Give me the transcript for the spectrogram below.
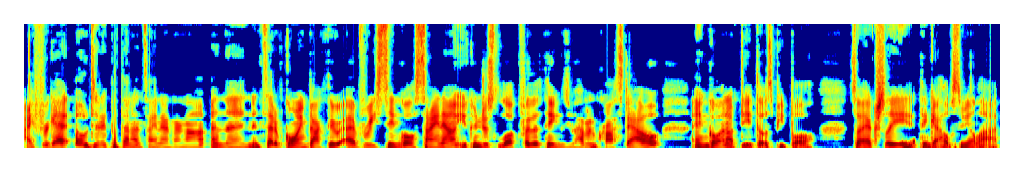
I forget, oh, did I put that on sign out or not? And then instead of going back through every single sign out, you can just look for the things you haven't crossed out and go and update those people. So I actually think it helps me a lot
